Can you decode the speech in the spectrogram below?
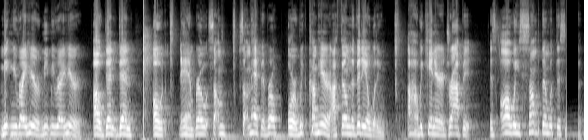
Meet me right here. Meet me right here. Oh, then, then, oh, damn, bro. Something, something happened, bro. Or we come here. I filmed the video with him. Ah, we can't air drop it. It's always something with this nigga.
